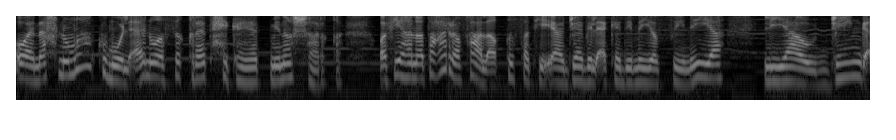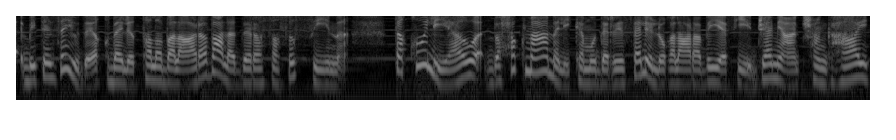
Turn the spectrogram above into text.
ونحن معكم الآن وفقرة حكايات من الشرق وفيها نتعرف على قصة إعجاب الأكاديمية الصينية لياو جينغ بتزايد إقبال الطلبة العرب على الدراسة في الصين. تقول ياو بحكم عملي كمدرسة للغة العربية في جامعة شنغهاي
